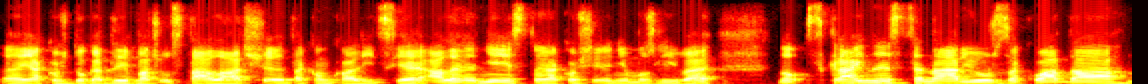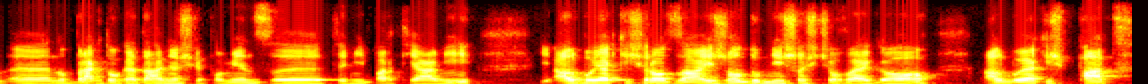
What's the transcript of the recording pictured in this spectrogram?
E, jakoś dogadywać, ustalać e, taką koalicję, ale nie jest to jakoś e, niemożliwe. No, skrajny scenariusz zakłada no, brak dogadania się pomiędzy tymi partiami i albo jakiś rodzaj rządu mniejszościowego, albo jakiś pad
